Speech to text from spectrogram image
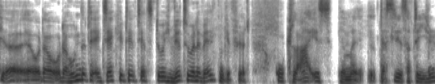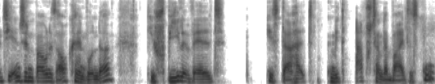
äh, oder, oder hunderte Executives jetzt durch virtuelle Welten geführt. Und klar ist, dass sie das auf der Unity Engine bauen, ist auch kein Wunder. Die Spielewelt ist da halt mit Abstand am weitesten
